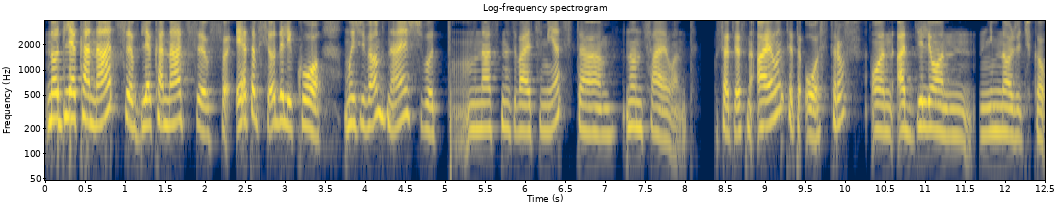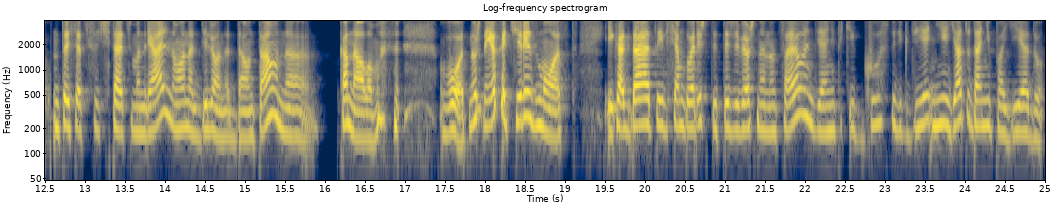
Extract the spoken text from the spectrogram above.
Но для канадцев, для канадцев это все далеко. Мы живем, знаешь, вот у нас называется место Non-Silent. Соответственно, Island — это остров, он отделен немножечко, ну, то есть это считается Монреаль, но он отделен от даунтауна каналом. вот, нужно ехать через мост. И когда ты всем говоришь, что ты живешь на Нутс-Айленде, они такие, господи, где? Не, я туда не поеду.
